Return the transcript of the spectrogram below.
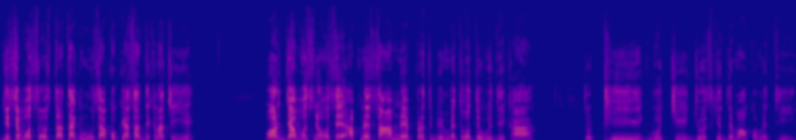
जिसे वो सोचता था कि मूसा को कैसा दिखना चाहिए। और जब उसने उसे अपने सामने प्रतिबिंबित होते हुए देखा तो ठीक वो चीज़ जो उसके दिमागों में थी,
